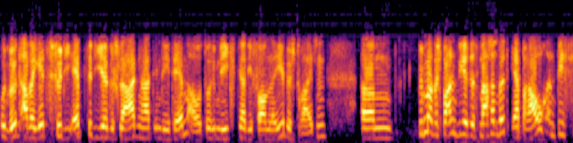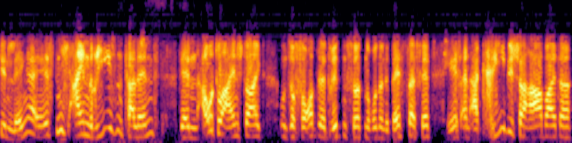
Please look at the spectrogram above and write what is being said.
und wird aber jetzt für die Äbte, die er geschlagen hat im DTM-Auto, im nächsten Jahr die Formel E bestreiten. Ähm, bin mal gespannt, wie er das machen wird. Er braucht ein bisschen länger. Er ist nicht ein Riesentalent, der in ein Auto einsteigt und sofort in der dritten, vierten Runde eine Bestzeit fährt. Er ist ein akribischer Arbeiter,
